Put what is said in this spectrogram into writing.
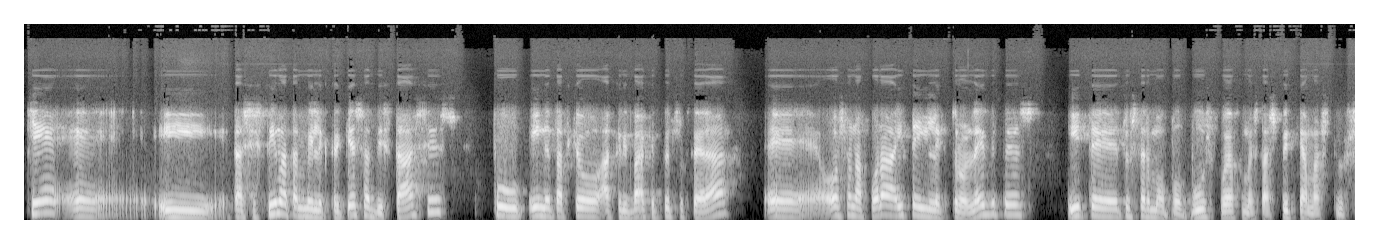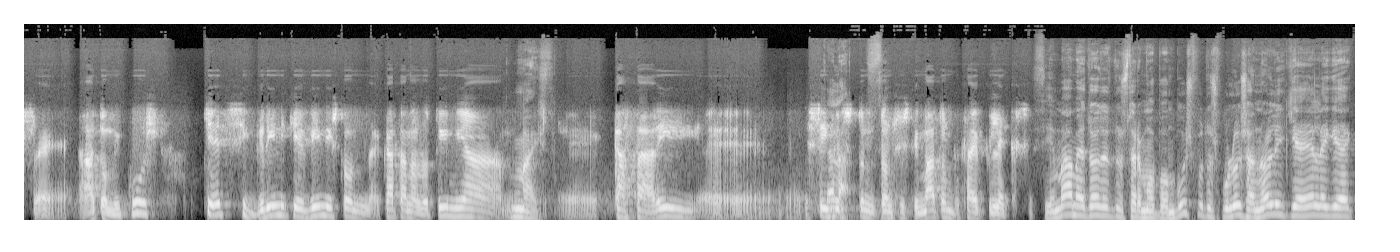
και οι, τα συστήματα με ηλεκτρικές αντιστάσεις που είναι τα πιο ακριβά και πιο τσουφτερά ε, όσον αφορά είτε ηλεκτρολέβητες είτε τους θερμοπομπούς που έχουμε στα σπίτια μας τους ε, ατομικούς και έτσι συγκρίνει και δίνει στον καταναλωτή μια ε, καθαρή ε, σύγκριση των, των, συστημάτων που θα επιλέξει. Θυμάμαι τότε τους θερμοπομπούς που τους πουλούσαν όλοι και έλεγε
